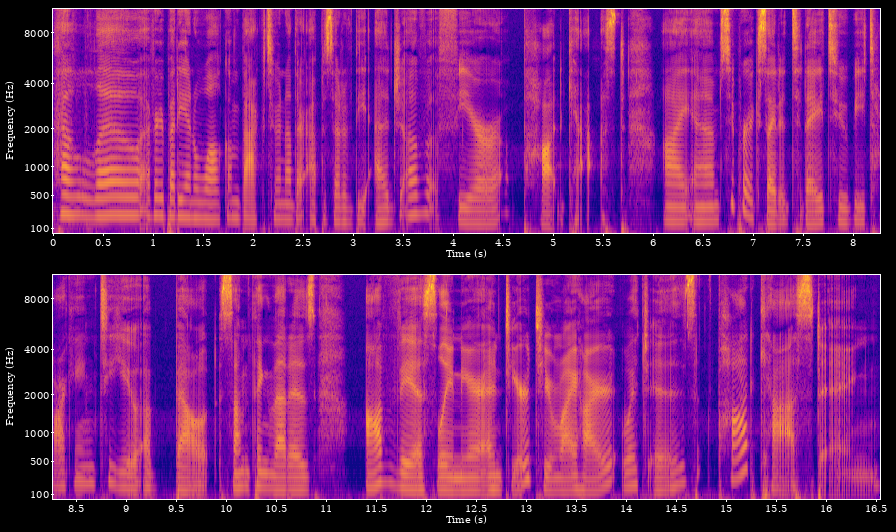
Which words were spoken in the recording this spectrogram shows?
Hello, everybody, and welcome back to another episode of the Edge of Fear podcast. I am super excited today to be talking to you about something that is obviously near and dear to my heart, which is podcasting.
